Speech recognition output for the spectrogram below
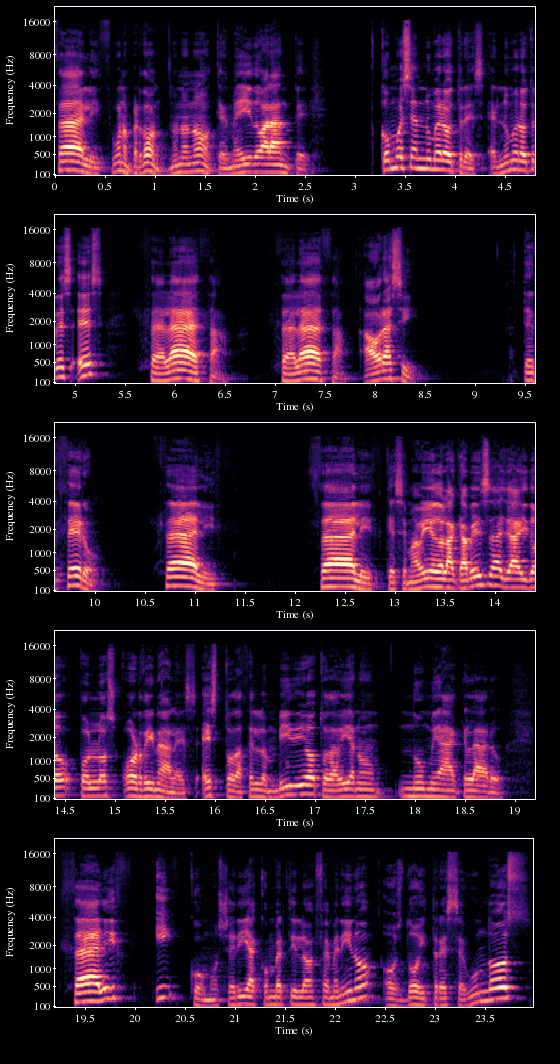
Thalith. Bueno, perdón, no, no, no, que me he ido adelante. ¿Cómo es el número 3? El número 3 es thalatha. Ahora sí. Tercero. Thalith. Thalith. Que se me había ido la cabeza, ya ha ido por los ordinales. Esto de hacerlo en vídeo todavía no, no me aclaro. Thalith. Y cómo sería convertirlo en femenino, os doy tres segundos.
